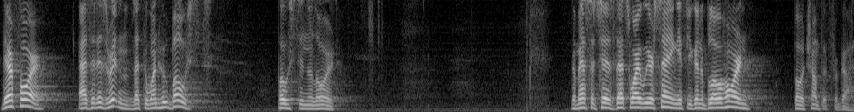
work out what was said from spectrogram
Therefore, as it is written, let the one who boasts boast in the Lord. The message says that's why we are saying if you're going to blow a horn, blow a trumpet for God.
